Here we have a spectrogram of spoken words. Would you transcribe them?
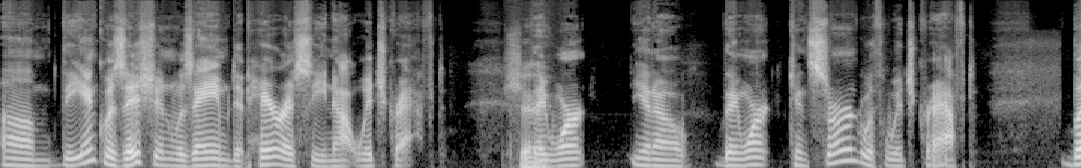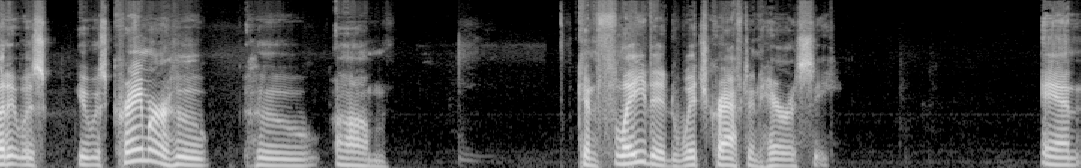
um, the Inquisition was aimed at heresy not witchcraft Sure. they weren't you know they weren't concerned with witchcraft but it was it was kramer who who um, conflated witchcraft and heresy. And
